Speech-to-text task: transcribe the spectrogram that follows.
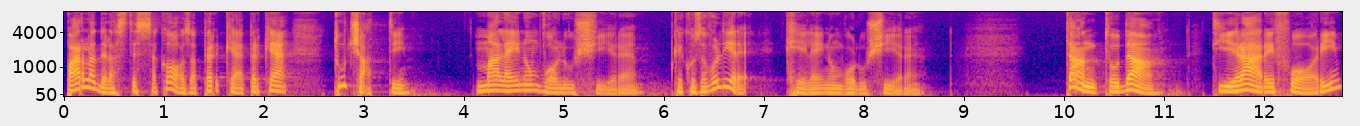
parla della stessa cosa. Perché? Perché tu chatti, ma lei non vuole uscire. Che cosa vuol dire che lei non vuole uscire? Tanto da tirare fuori,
